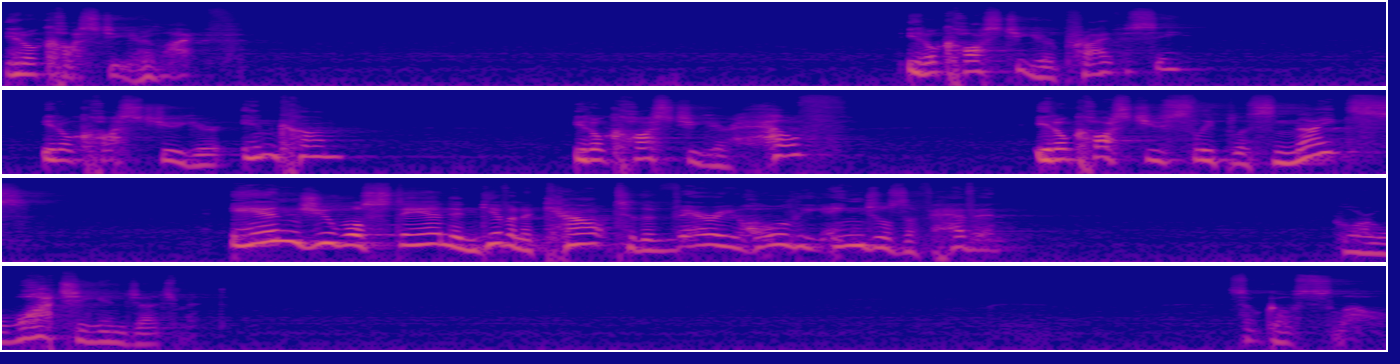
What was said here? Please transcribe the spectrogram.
it'll cost you your life. It'll cost you your privacy. It'll cost you your income. It'll cost you your health. It'll cost you sleepless nights. And you will stand and give an account to the very holy angels of heaven who are watching in judgment. So go slow.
